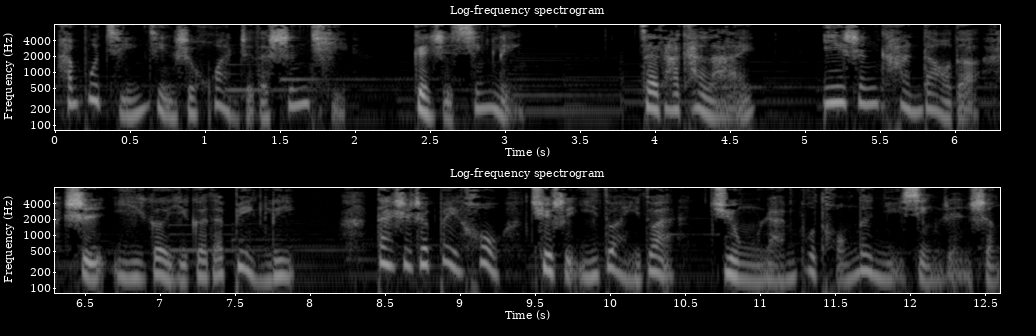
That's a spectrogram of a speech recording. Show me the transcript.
还不仅仅是患者的身体，更是心灵。在他看来。”医生看到的是一个一个的病例，但是这背后却是一段一段迥然不同的女性人生。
